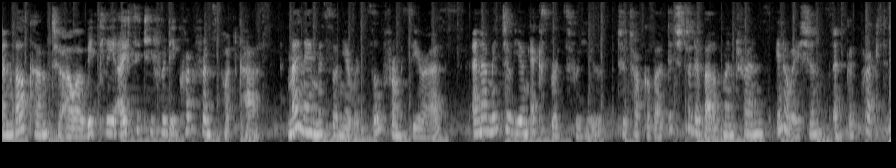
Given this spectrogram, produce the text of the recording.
and welcome to our weekly ICT4D conference podcast. My name is Sonia Ritzel from CRS, and I'm interviewing experts for you to talk about digital development trends, innovations, and good practice.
